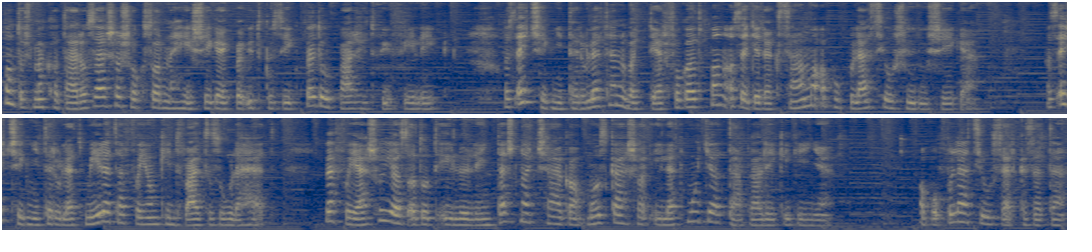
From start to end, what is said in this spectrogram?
Pontos meghatározása sokszor nehézségekbe ütközik, például fűfélék. Az egységnyi területen vagy térfogatban az egyedek száma a populáció sűrűsége. Az egységnyi terület mérete fajonként változó lehet. Befolyásolja az adott élőlény testnagysága, mozgása, életmódja, táplálékigénye. A populáció szerkezete.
